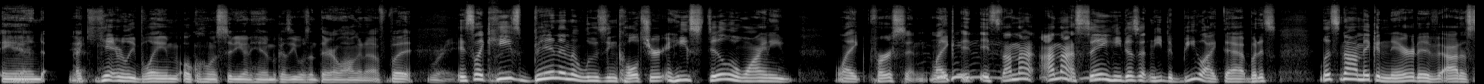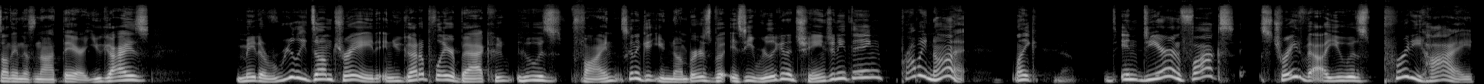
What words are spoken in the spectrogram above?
And Yeah. I can't really blame Oklahoma City on him because he wasn't there long enough, but Right. it's like he's been in a losing culture and he's still a whiny like person. Like it, it's I'm not I'm not saying he doesn't need to be like that, but it's let's not make a narrative out of something that's not there. You guys made a really dumb trade and you got a player back who who is fine. It's going to get you numbers, but is he really going to change anything? Probably not. Like No. in De'Aaron Fox's trade value is pretty high.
